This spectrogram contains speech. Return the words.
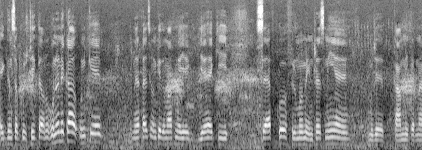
एक दिन सब कुछ ठीक था। उन्होंने कहा उनके मेरे ख्याल से उनके दिमाग में ये ये है कि सैफ को फ़िल्मों में इंटरेस्ट नहीं है। मुझे काम नहीं करना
